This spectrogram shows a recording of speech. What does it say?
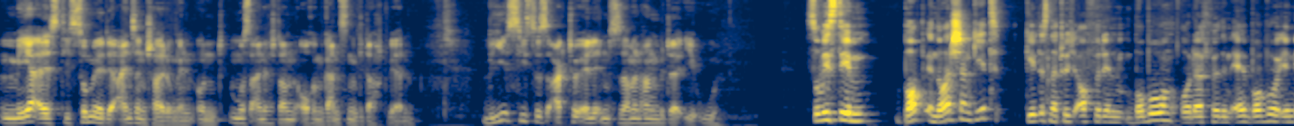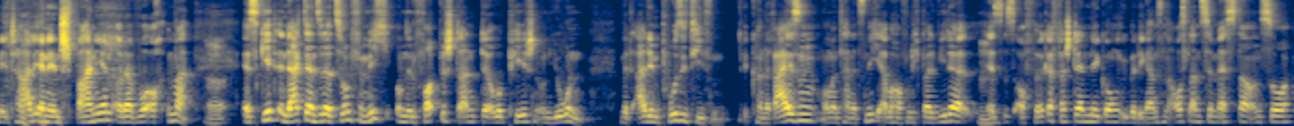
mehr als die Summe der Einzelentscheidungen und muss einfach dann auch im Ganzen gedacht werden. Wie siehst du es aktuell im Zusammenhang mit der EU? So wie es dem Bob in Deutschland geht, gilt es natürlich auch für den Bobo oder für den El Bobo in Italien, in Spanien oder wo auch immer. Ja. Es geht in der aktuellen Situation für mich um den Fortbestand der Europäischen Union mit all dem Positiven. Wir können reisen, momentan jetzt nicht, aber hoffentlich bald wieder. Mhm. Es ist auch Völkerverständigung über die ganzen Auslandssemester und so.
